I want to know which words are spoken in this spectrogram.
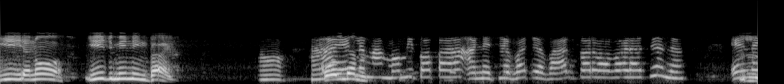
ઈ એનો ઈ જ મિનિંગ થાય. હા એટલે મમ્મી પપ્પા અને જે વચ્ચે વાત કરવા વાળા છે ને એને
